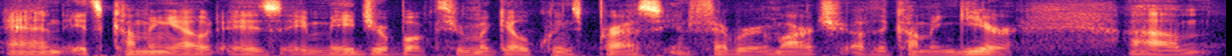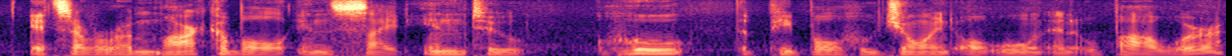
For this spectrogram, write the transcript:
and it's coming out as a major book through McGill-Queen's Press in February, March of the coming year. Um, it's a remarkable insight into who the people who joined OUN and UPA were,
